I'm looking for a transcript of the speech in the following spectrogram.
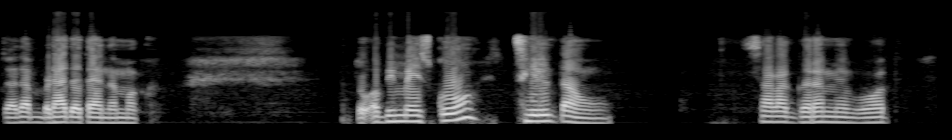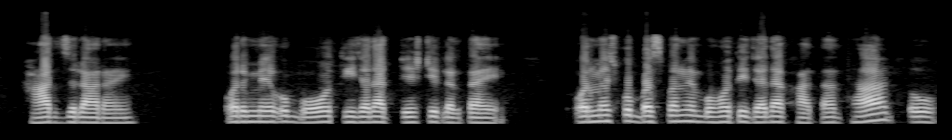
ज़्यादा बढ़ा देता है नमक। तो अभी मैं इसको छीलता हूँ। साला गर्म में बहुत हाथ जला रहा है और मेरे को बहुत ही ज़्यादा टेस्टी लगता है। और मैं इसको बचपन में बहुत ही ज़्यादा खाता था तो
